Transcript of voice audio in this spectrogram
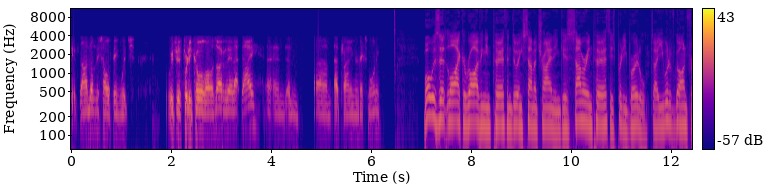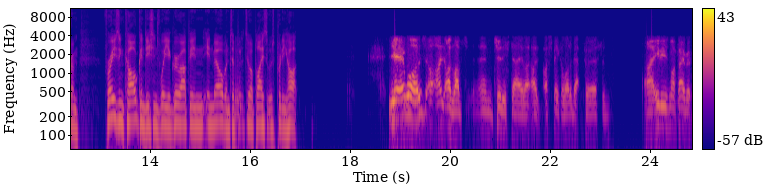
get started on this whole thing," which which was pretty cool. I was over there that day and and um, at training the next morning. What was it like arriving in Perth and doing summer training? Because summer in Perth is pretty brutal. So you would have gone from freezing cold conditions where you grew up in, in Melbourne to, to a place that was pretty hot. Yeah, it was. I, I loved, and to this day, like, I, I speak a lot about Perth, and uh, it is my favourite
